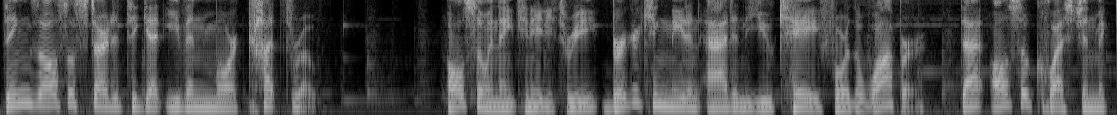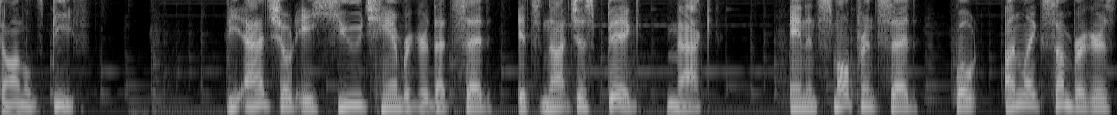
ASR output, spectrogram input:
Things also started to get even more cutthroat. Also in 1983, Burger King made an ad in the UK for the Whopper that also questioned McDonald's beef. The ad showed a huge hamburger that said, It's not just big, Mac, and in small print said, quote, unlike some burgers,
